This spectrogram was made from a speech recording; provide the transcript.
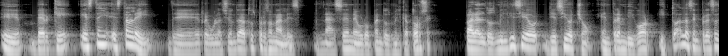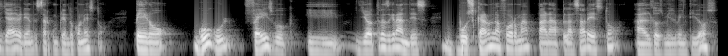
eh, ver que este, esta ley de regulación de datos personales nace en Europa en 2014 para el 2018 entra en vigor y todas las empresas ya deberían de estar cumpliendo con esto. Pero Google, Facebook y, otras grandes buscaron la forma para aplazar esto al 2022.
